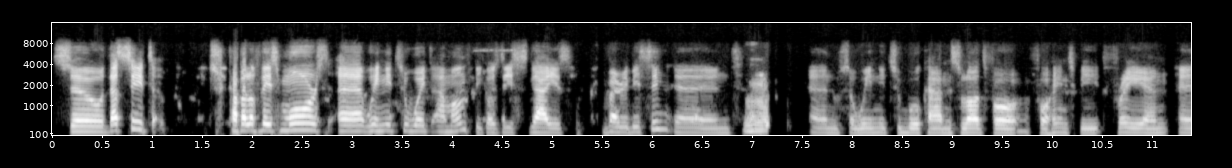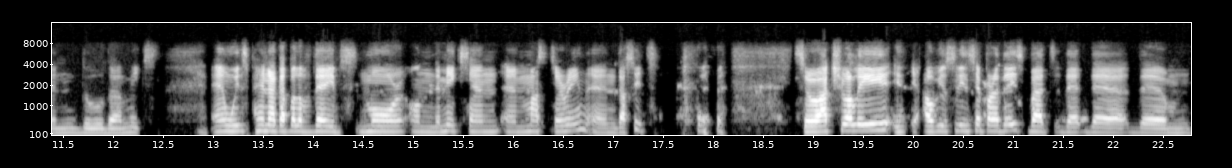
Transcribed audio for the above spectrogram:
So that's it. A couple of days more. Uh, we need to wait a month because this guy is very busy, and Mm. and so we need to book a slot for for him to be free and and do the mix. And we spend a couple of days more on the mix and, and mastering, and that's it. so actually, obviously in separate days, but the the the, um,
